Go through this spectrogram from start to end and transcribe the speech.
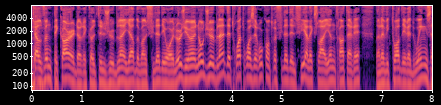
Calvin Pickard a récolté le jeu blanc hier devant le filet des Oilers. Il y a eu un autre jeu blanc, Détroit 3-0 contre Philadelphie. Alex Lyon, 30 arrêts dans la victoire des Red Wings.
